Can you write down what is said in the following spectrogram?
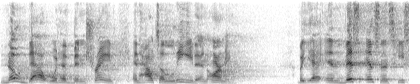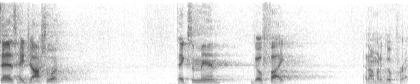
No doubt would have been trained in how to lead an army. But yet, in this instance, he says, Hey, Joshua, take some men, go fight, and I'm going to go pray.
